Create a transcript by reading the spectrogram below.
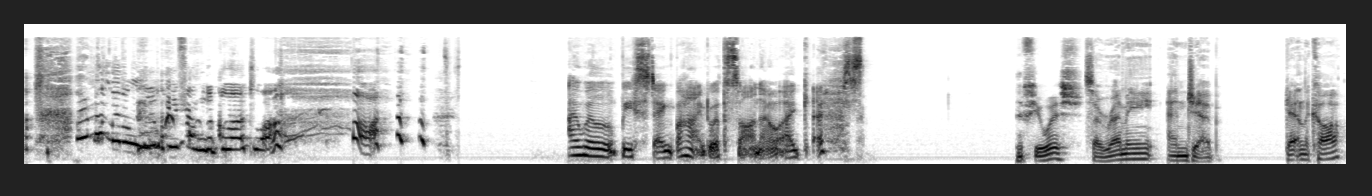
a little loopy from the bloodline. I will be staying behind with Sano, I guess. If you wish. So Remy and Jeb get in the car.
